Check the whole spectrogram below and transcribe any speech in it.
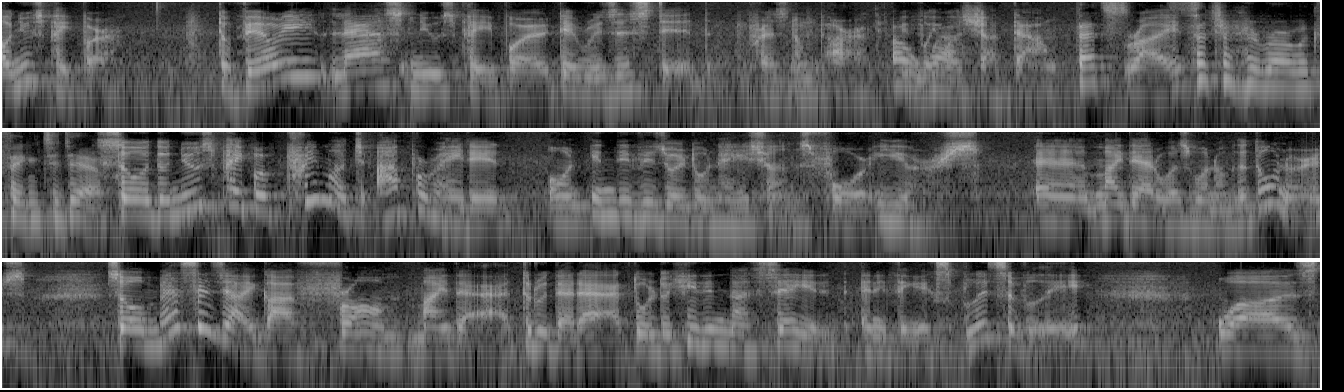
a newspaper. The very last newspaper they resisted President Park Oh, before wow. he was shut down. That's right. such a heroic thing to do. So the newspaper pretty much operated on individual donations for years. And my dad was one of the donors. So message I got from my dad through that act, although he did not say it, anything explicitly, was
